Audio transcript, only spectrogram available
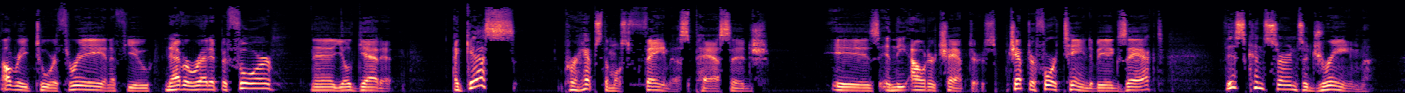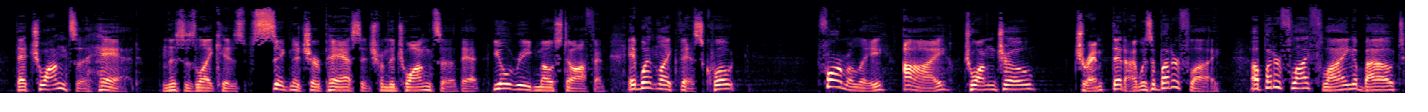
I'll read two or three, and if you never read it before, eh, you'll get it. I guess perhaps the most famous passage is in the outer chapters, chapter 14 to be exact. This concerns a dream that Zhuangzi had. And this is like his signature passage from the Zhuangzi that you'll read most often. It went like this quote, Formerly, I, Zhuangzhou, dreamt that I was a butterfly, a butterfly flying about,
